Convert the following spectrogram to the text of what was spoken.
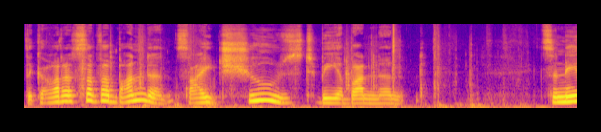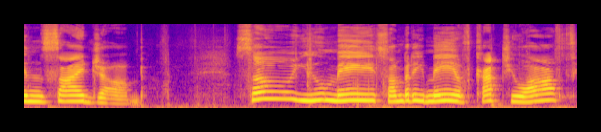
The goddess of abundance. I choose to be abundant. It's an inside job. So you may, somebody may have cut you off.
